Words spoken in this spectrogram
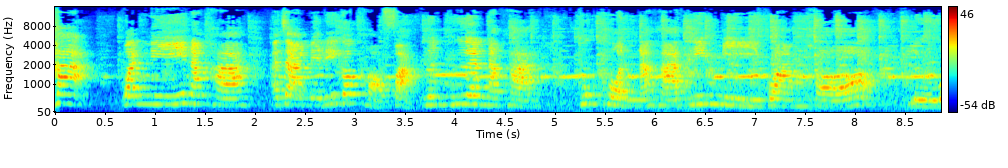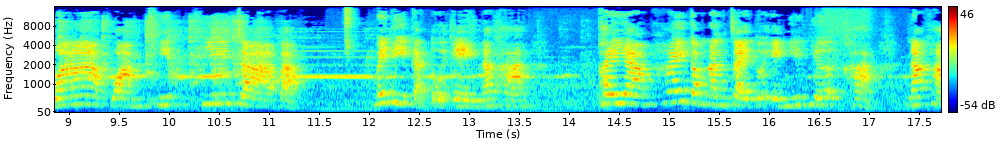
ค่ะ วันนี้นะคะ อาจารย์เมรี่ก็ขอฝากเพื่อนๆนะคะ ทุกคนนะคะที่มีความท้อหรือว่าความคิดที่จะแบบไม่ดีกับตัวเองนะคะ พยายามให้กำลังใจตัวเองเยอะๆค่ะนะคะ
